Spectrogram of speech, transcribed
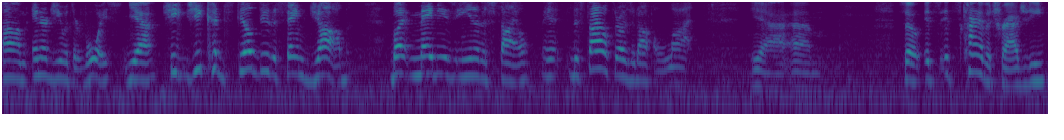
um, energy with her voice. yeah, She she could still do the same job, but maybe you know the style. It, the style throws it off a lot. yeah. Um, so it's it's kind of a tragedy.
